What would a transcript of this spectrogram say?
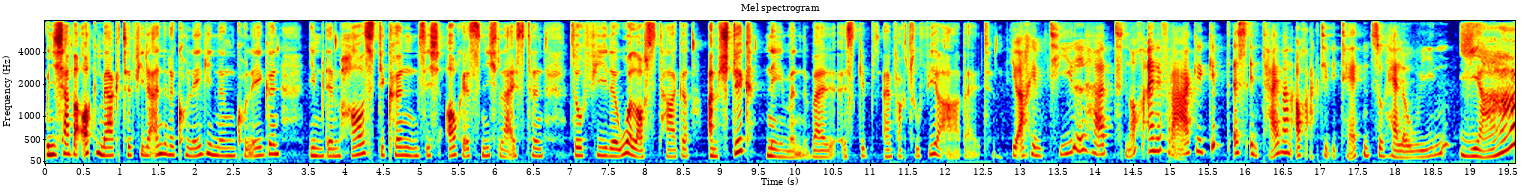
Und ich habe auch gemerkt, viele andere Kolleginnen und Kollegen in dem Haus, die können sich auch es nicht leisten, so viele Urlaubstage am Stück nehmen, weil es gibt einfach zu viel Arbeit. Joachim Thiel hat noch eine Frage. Gibt es in Taiwan auch Aktivitäten zu Halloween? Ja,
